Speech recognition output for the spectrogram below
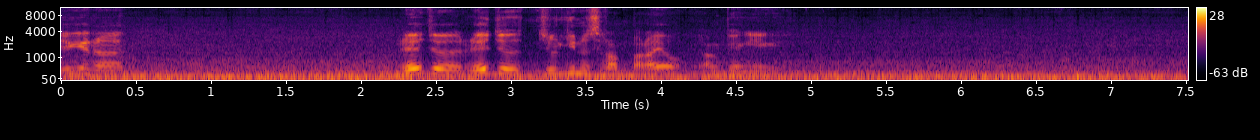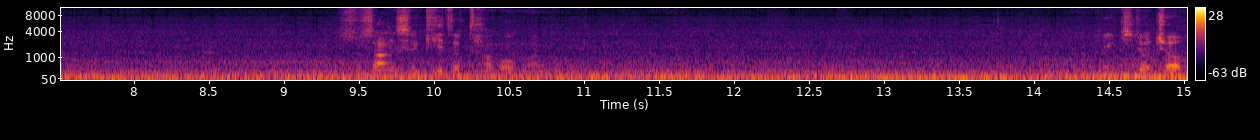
여기는 레저 레저 즐기는 사람 많아요. 양평에. 수상 스키도 타고 막 경치 좋죠.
